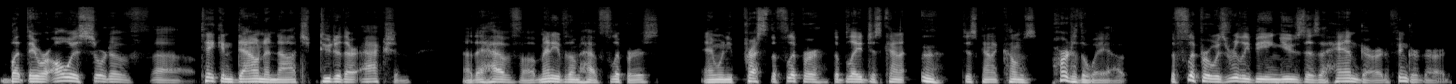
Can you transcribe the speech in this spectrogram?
But they were always sort of uh, taken down a notch due to their action. Uh, they have many of them have flippers, and when you press the flipper, the blade just kind of just kind of comes part of the way out the flipper was really being used as a hand guard, a finger guard,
